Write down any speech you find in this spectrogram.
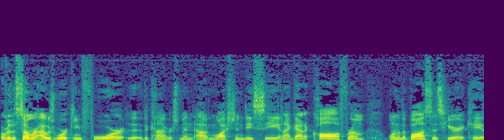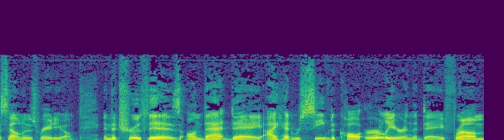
over the summer, I was working for the, the, congressman out in Washington, D.C., and I got a call from one of the bosses here at KSL News Radio. And the truth is, on that day, I had received a call earlier in the day from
